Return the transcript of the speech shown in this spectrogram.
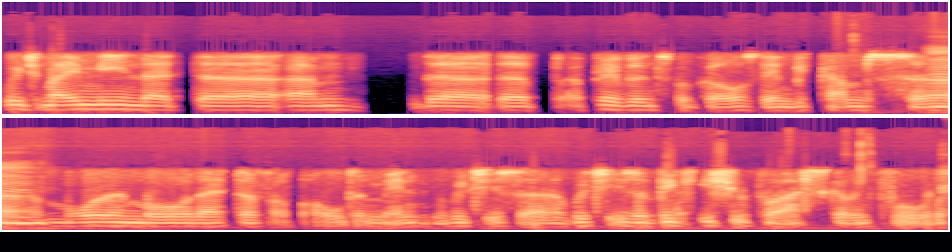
which may mean that uh, um, the the prevalence for girls then becomes uh, Mm. more and more that of, of older men, which is uh, which is a big issue for us going forward.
